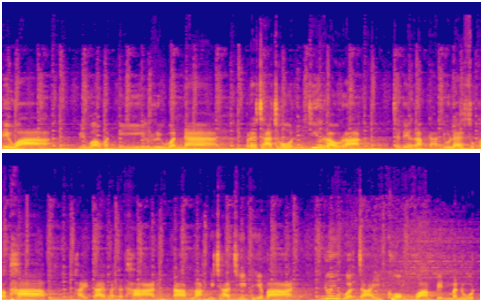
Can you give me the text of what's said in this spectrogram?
ได้ว่า ไม่ว่าวันนี้หรือวันหน้า ประชาชนที่เรารัก จะได้รับการดูแลสุขภาพ ภายใต้มาตรฐานตามหลักวิชาชีพพยาบาล ด้วยหัวใจของความเป็นมนุษย์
